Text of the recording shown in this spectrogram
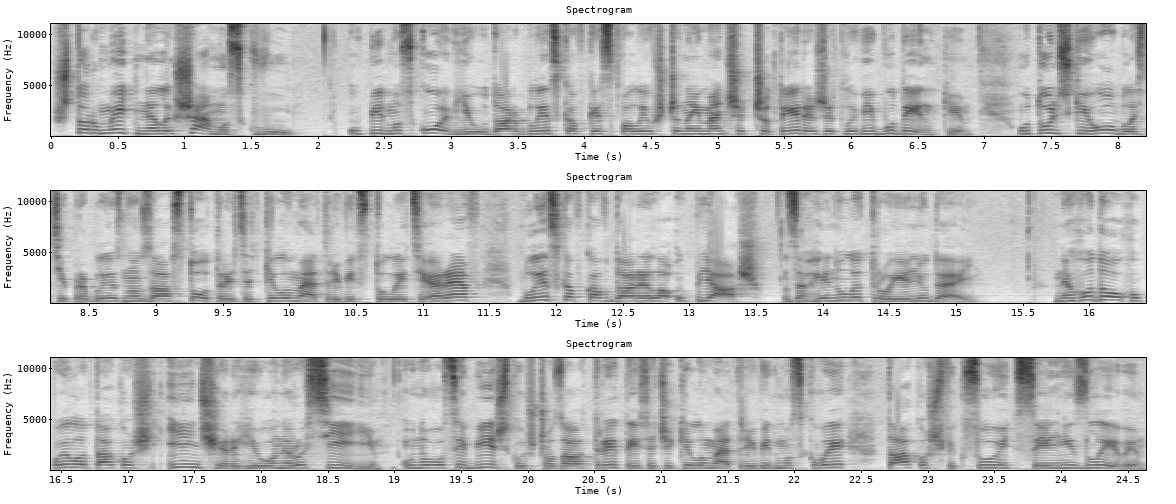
Штормить не лише Москву. У Підмосков'ї удар блискавки спалив щонайменше чотири житлові будинки. У Тульській області, приблизно за 130 кілометрів від столиці РФ, блискавка вдарила у пляж. Загинули троє людей. Негода охопила також інші регіони Росії. У Новосибірську, що за три тисячі кілометрів від Москви, також фіксують сильні зливи.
